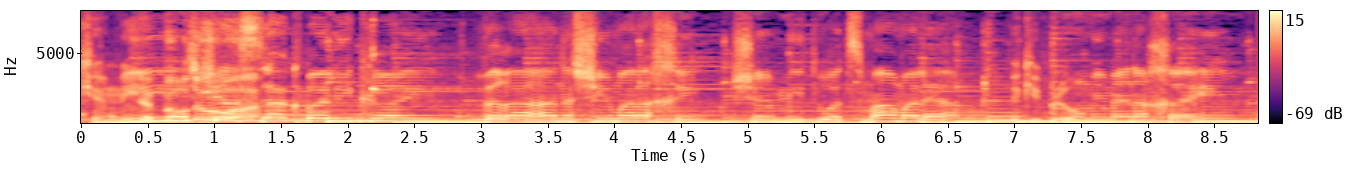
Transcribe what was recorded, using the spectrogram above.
כמי שעסק בלקראים וראה אנשים מלאכים שמיתו עצמם עליה וקיבלו ממנה חיים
